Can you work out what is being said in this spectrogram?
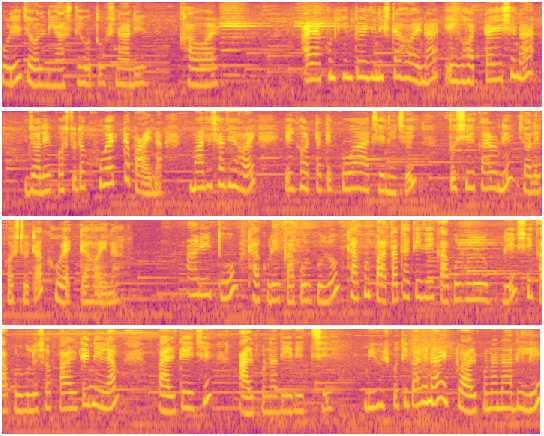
করে জল নিয়ে আসতে হতো স্নানের, খাওয়ার। আর এখন কিন্তু এই জিনিসটা হয় না, এই ঘরটায় এসে না জলের কষ্টটা খুব একটা পায় না। মাঝে সাঝে হয়, এই ঘরটাতে কুয়া আছে নিচই তো সে কারণে জলের কষ্টটা খুব একটা হয় না। আর এই তো ঠাকুরের কাপড়গুলো, ঠাকুর পাতা থাকে যে কাপড়গুলোর উপরে, সেই কাপড়গুলো সব পাল্টে নিলাম পাল্টে এসে আলপনা দিয়ে দিচ্ছে। বৃহস্পতিবারে না একটু আলপনা না দিলে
